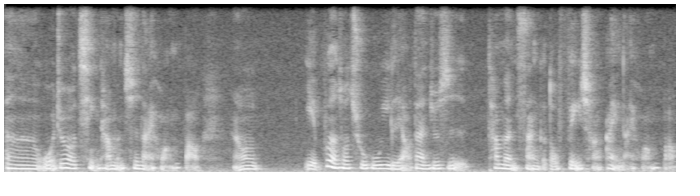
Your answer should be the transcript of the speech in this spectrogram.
嗯，我就请他们吃奶黄包，然后也不能说出乎意料，但就是。他们三个都非常爱奶黄包，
